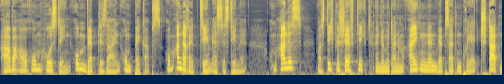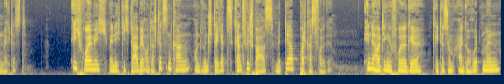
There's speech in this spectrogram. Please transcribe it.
aber auch um Hosting, um Webdesign, um Backups, um andere CMS-Systeme, um alles, was dich beschäftigt, wenn du mit deinem eigenen Webseitenprojekt starten möchtest. Ich freue mich, wenn ich dich dabei unterstützen kann und wünsche dir jetzt ganz viel Spaß mit der Podcast-Folge. In der heutigen Folge geht es um Algorithmen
